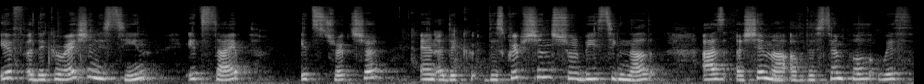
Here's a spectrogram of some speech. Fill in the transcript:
If a decoration is seen, its type, its structure, and a description should be signaled as a schema of the sample with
